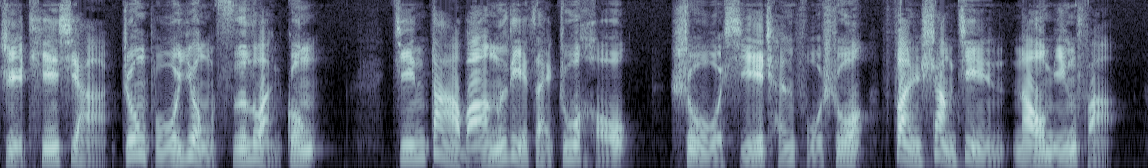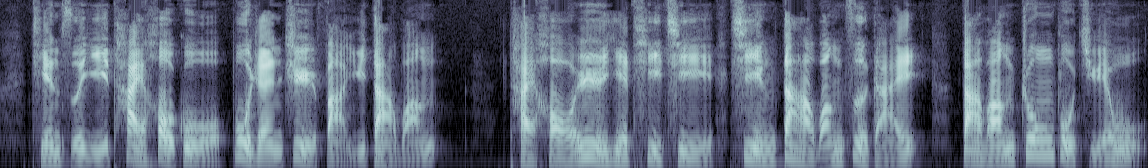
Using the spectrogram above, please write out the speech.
治天下终不用私乱公。今大王列在诸侯，数邪臣服说，犯上进，挠明法。天子以太后故，不忍治法于大王。太后日夜涕泣，幸大王自改。大王终不觉悟，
